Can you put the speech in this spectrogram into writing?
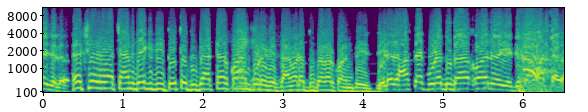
গেছিল। আমি দেখেছি তোর তো দু টাকার কয়েন গেছে একটা দু টাকার কয়েন পেয়েছি। এটা রাস্তায় পড়ে দু টাকা কয়েন হয়ে গেছে আমার টাকা।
